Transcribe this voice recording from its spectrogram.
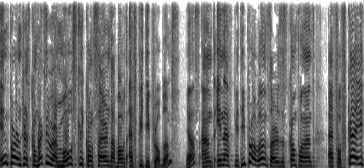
in parameterized complexity, we are mostly concerned about FPT problems. Yes? And in FPT problems, there is this component f of k,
